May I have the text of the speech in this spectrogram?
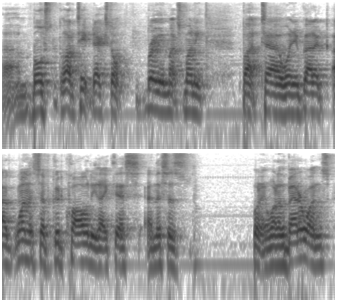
Um, most a lot of tape decks don't bring in much money, but uh, when you've got a, a, one that's of good quality like this, and this is one of the better ones,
